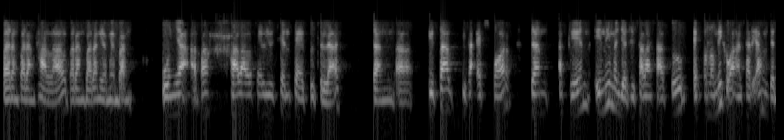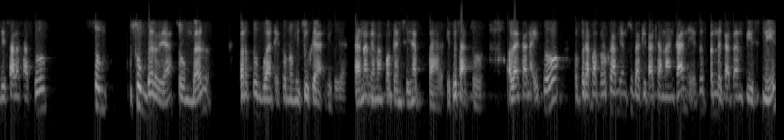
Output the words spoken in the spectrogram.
barang-barang halal barang-barang yang memang punya apa halal value chain itu jelas dan uh, kita bisa ekspor. Dan again ini menjadi salah satu ekonomi keuangan syariah menjadi salah satu sumber ya sumber pertumbuhan ekonomi juga gitu ya. Karena memang potensinya besar. Itu satu. Oleh karena itu beberapa program yang sudah kita canangkan yaitu pendekatan bisnis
